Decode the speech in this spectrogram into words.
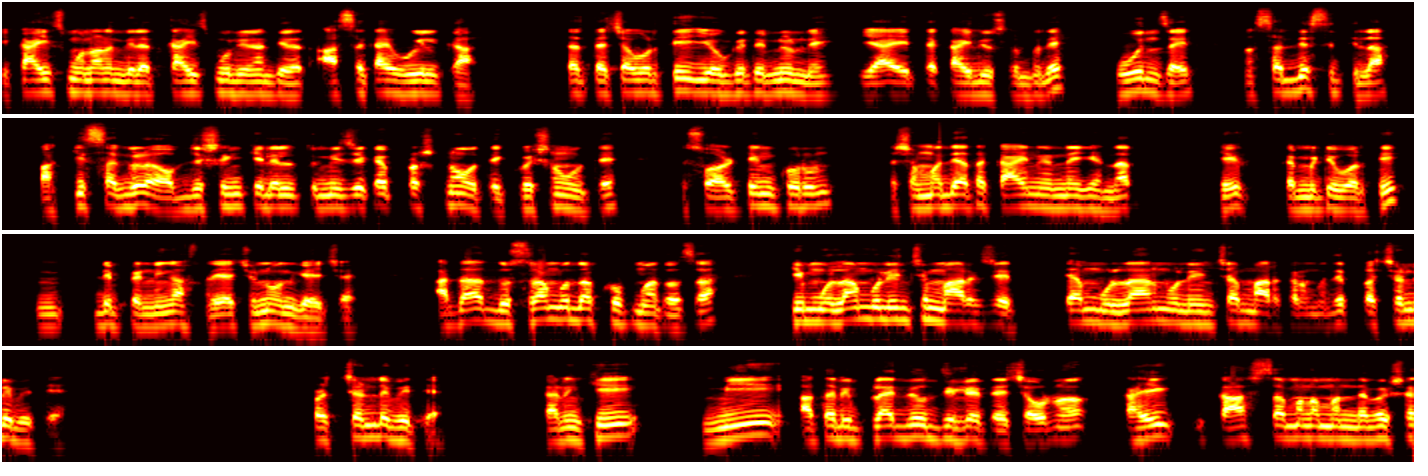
की काहीच मुलांना दिलेत काहीच मुलींना दिलेत असं काय होईल का? तर त्याच्यावरती योग्य ते निर्णय या येत्या काही दिवसांमध्ये होऊन जाईल. मग सद्यस्थितीला बाकी सगळं ऑब्जेक्शन केलेलं तुम्ही जे काही प्रश्न होते क्वेश्चन होते ते सॉर्टिंग करून त्याच्यामध्ये आता काय निर्णय घेणार हे कमिटीवरती डिपेंडिंग असणार याची नोंद घ्यायची आहे. आता दुसरा मुद्दा खूप महत्त्वाचा की मुला मुलींचे मार्क जे आहेत त्या मुलां मुलींच्या मार्कांमध्ये प्रचंड भीती आहे. प्रचंड भीती आहे. कारण की मी आता रिप्लाय देऊ दिले त्याच्यावरनं काही कास्टचा मला म्हणण्यापेक्षा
